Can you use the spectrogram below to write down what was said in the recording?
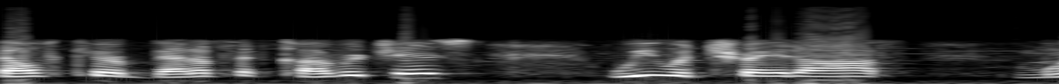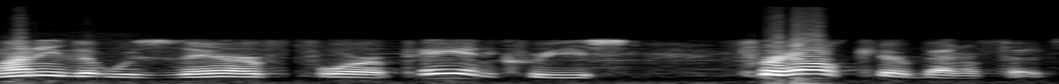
health care benefit coverages, we would trade off money that was there for a pay increase for health care benefits.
